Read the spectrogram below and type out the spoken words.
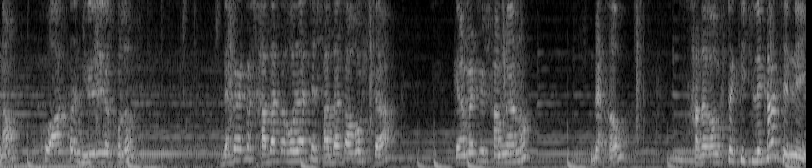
নাও খুব আস্তে ধীরে ধীরে খোলো। দেখো একটা সাদা কাগজ আছে সাদা কাগজটা। ক্যামেরা একটু সামনে আনো দেখাও। সাদা কাগজটা কিছু লেখা আছে? নেই।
